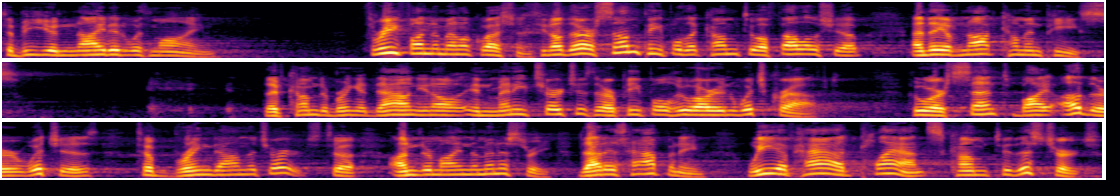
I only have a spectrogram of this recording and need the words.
to be united with mine? Three fundamental questions. You know, there are some people that come to a fellowship and they have not come in peace. They've come to bring it down. You know, in many churches, there are people who are in witchcraft, who are sent by other witches to bring down the church, to undermine the ministry. That is happening. We have had plants come to this church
